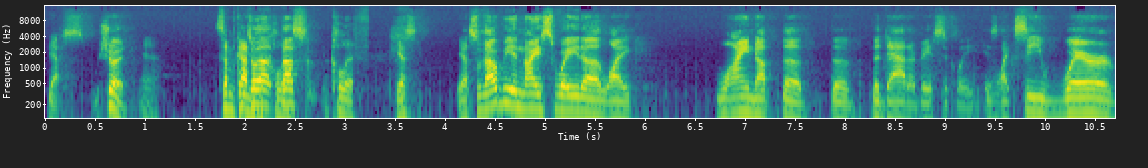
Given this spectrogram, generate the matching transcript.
Yes, we should. Yeah, some kind So of a that- cliff. that's- cliff. Yes. Yeah, so that would be a nice way to like line up the the the data basically. Is like see where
